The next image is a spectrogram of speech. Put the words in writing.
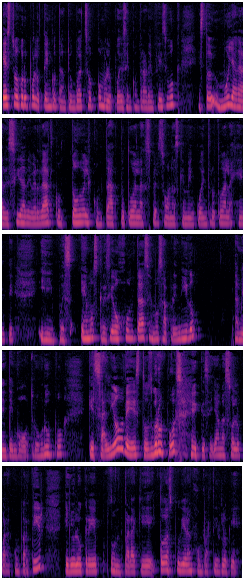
Este grupo lo tengo tanto en WhatsApp como lo puedes encontrar en Facebook. Estoy muy agradecida de verdad con todo el contacto, todas las personas que me encuentro, toda la gente. Y pues hemos crecido juntas, hemos aprendido. También tengo otro grupo que salió de estos grupos, que se llama Solo para Compartir, que yo lo creé para que todas pudieran compartir lo que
